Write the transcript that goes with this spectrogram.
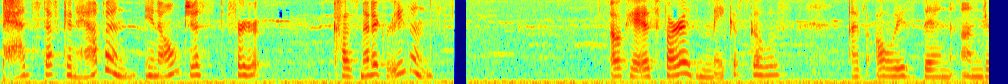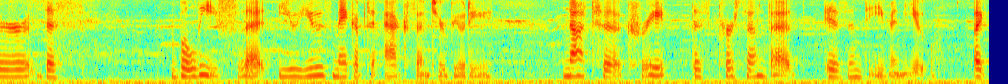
bad stuff can happen, you know, just for cosmetic reasons. Okay, as far as makeup goes, I've always been under this belief that you use makeup to accent your beauty, not to create this person that isn't even you. Like,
